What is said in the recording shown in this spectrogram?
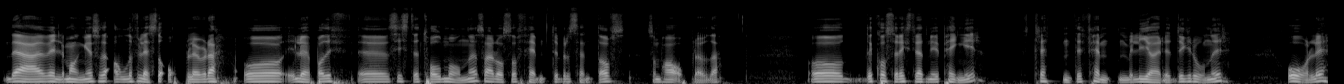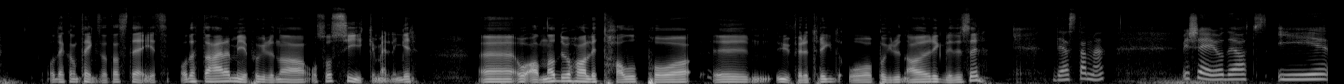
Det er veldig mange, så de aller fleste opplever det. Og i løpet av de eh, siste tolv månedene så er det også 50 av oss som har opplevd det. Og det koster ekstremt mye penger. 13-15 milliarder kroner årlig. Og det kan tenkes at det har steget. Og dette her er mye pga. også sykemeldinger. Uh, og Anna, du har litt tall på uh, uføretrygd og pga. rygglidelser. Det stemmer. Vi ser jo det at i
